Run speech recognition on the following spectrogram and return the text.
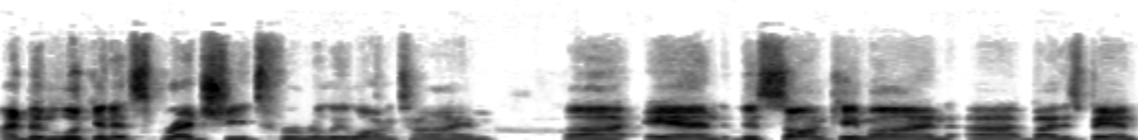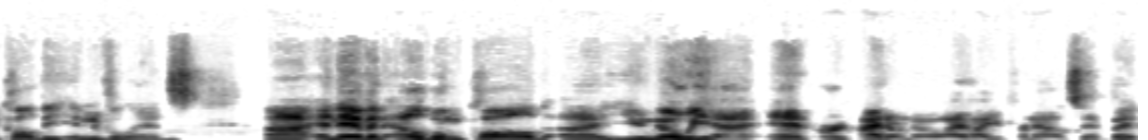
I'd been looking at spreadsheets for a really long time, uh, and this song came on uh, by this band called the Invalids, uh, and they have an album called uh, Eunoia, and or I don't know how you pronounce it, but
